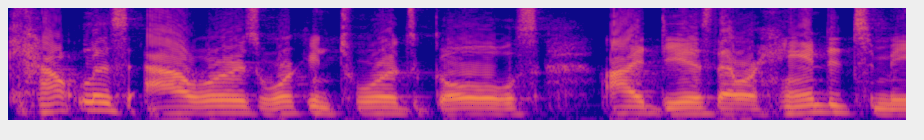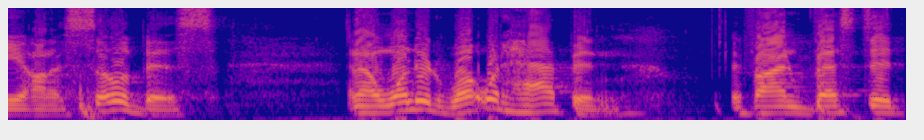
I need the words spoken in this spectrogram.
countless hours working towards goals, ideas that were handed to me on a syllabus, and I wondered what would happen if I invested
